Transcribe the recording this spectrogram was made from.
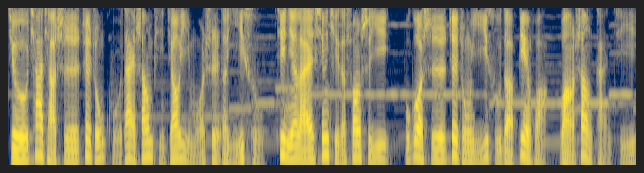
就恰恰是这种古代商品交易模式的遗俗。近年来兴起的双十一，不过是这种遗俗的变化，网上赶集。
